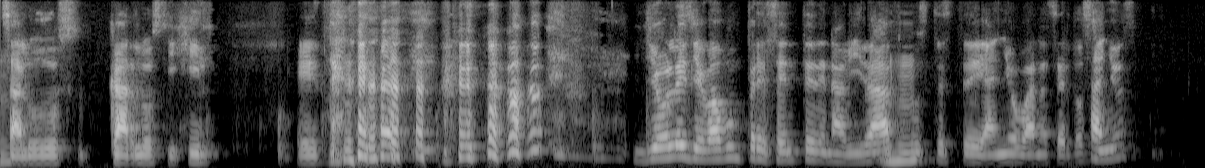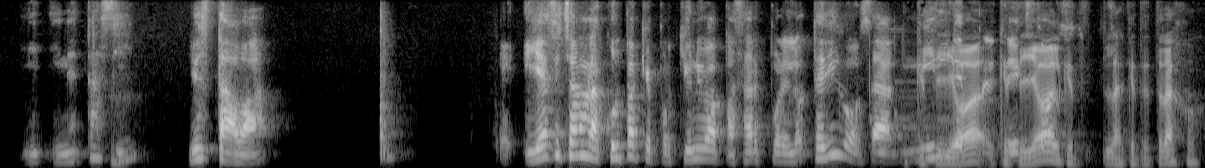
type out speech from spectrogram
Saludos, Carlos y Gil. Este, yo les llevaba un presente de Navidad, justo este año van a ser dos años, y, y neta sí, yo estaba y ya se echaron la culpa que porque uno iba a pasar por el otro. Te digo, o sea, que te lleva, que te lleva la que te trajo.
